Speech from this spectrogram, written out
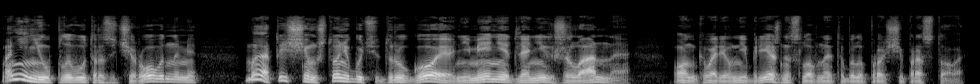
они не уплывут разочарованными, мы отыщем что-нибудь другое, не менее для них желанное». Он говорил небрежно, словно это было проще простого.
